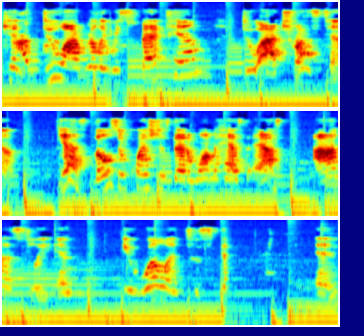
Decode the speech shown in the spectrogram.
Can do I really respect him? Do I trust him? Yes, those are questions that a woman has to ask honestly and be willing to step and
